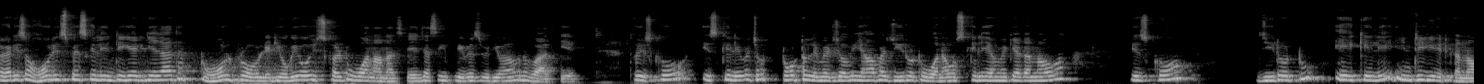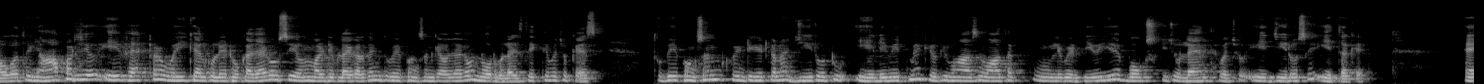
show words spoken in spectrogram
अगर इसे होल स्पेस के लिए इंटीग्रेट किया जाए तो होल प्रोबेबिलिटी होगी वो इसकल टू वन आना चाहिए जैसे कि प्रीवियस वीडियो में हमने बात की है। तो इसको इसके लिए जो टोटल लिमिट जो भी यहाँ पर ज़ीरो टू वन है उसके लिए हमें क्या करना होगा इसको ज़ीरो टू ए के लिए इंटीग्रेट करना होगा। तो यहाँ पर जो ए फैक्टर वही कैलकुलेट होकर जाएगा, उसे हम मल्टीप्लाई कर देंगे तो वे फ़ंक्शन क्या हो जाएगा? नॉर्मलाइज देखते हैं बच्चों कैसे। तो वे फ़ंक्शन को इंटीग्रेट करना ज़ीरो टू ए लिमिट में, क्योंकि वहाँ से, वहाँ तक लिमिट दी हुई है। बॉक्स की जो लेंथ है बच्चों ए ज़ीरो से ए तक है।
